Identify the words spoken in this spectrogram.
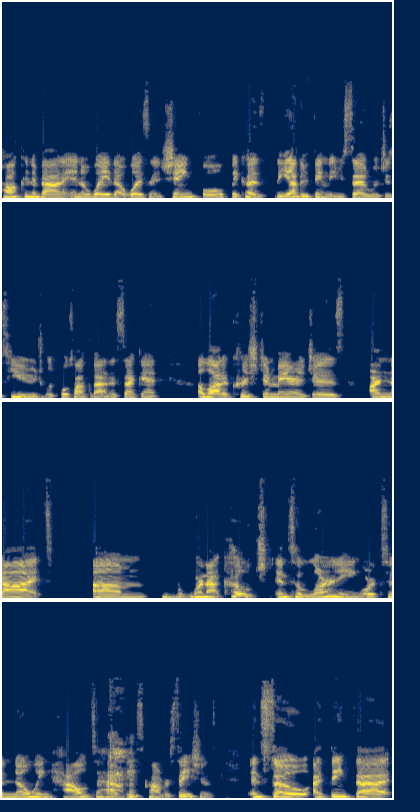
talking about it in a way that wasn't shameful, because the other thing that you said, which is huge, which we'll talk about in a second, a lot of Christian marriages are not um, we're not coached into learning or to knowing how to have these conversations. And so I think that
